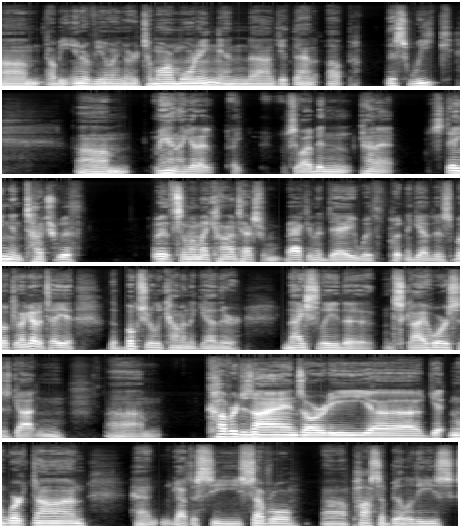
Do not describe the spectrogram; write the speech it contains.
Um, I'll be interviewing her tomorrow morning and uh, get that up this week. Um, man, I gotta. I, so I've been kind of staying in touch with with some of my contacts from back in the day with putting together this book, and I got to tell you, the book's really coming together nicely. The Skyhorse has gotten um, cover designs already uh, getting worked on. Had got to see several uh, possibilities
